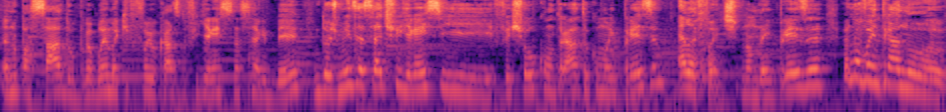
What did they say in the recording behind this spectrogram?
ano passado o problema que foi o caso do Figueirense na Série B. Em 2017, o Figueirense fechou o contrato com uma empresa, Elephant, o nome da empresa. Eu não vou entrar no,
